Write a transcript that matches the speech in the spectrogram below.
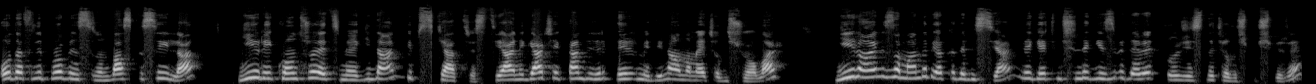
o da Philip Robinson'ın baskısıyla Geary'i kontrol etmeye giden bir psikiyatrist. Yani gerçekten delirip delirmediğini anlamaya çalışıyorlar. Geary aynı zamanda bir akademisyen ve geçmişinde gizli bir devlet projesinde çalışmış biri.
